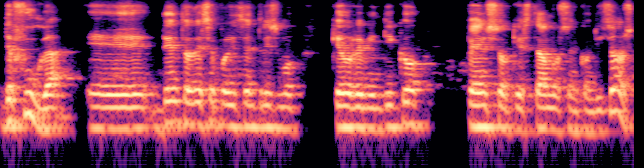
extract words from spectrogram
de fuga eh, dentro dese policentrismo que eu reivindico, penso que estamos en condicións.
